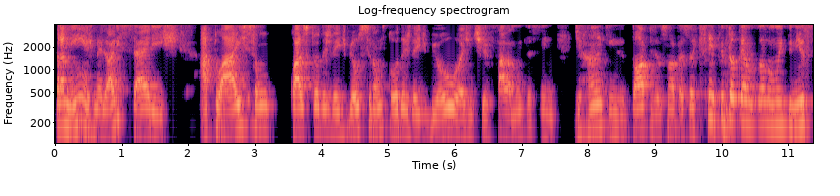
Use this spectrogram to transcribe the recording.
para mim, as melhores séries atuais são quase todas da HBO, se não todas da HBO. A gente fala muito assim de rankings e tops. Eu sou uma pessoa que sempre estou pensando muito nisso.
